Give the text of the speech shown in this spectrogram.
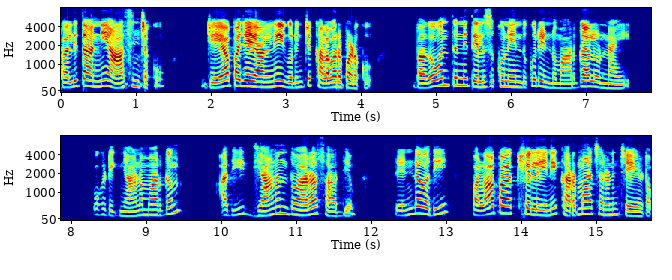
ఫలితాన్ని ఆశించకు. జయాపజయాల్ని గురించి కలవరపడకు. భగవంతుణ్ణి తెలుసుకునేందుకు రెండు మార్గాలు ఉన్నాయి ఒకటి జ్ఞాన మార్గం అది ధ్యానం ద్వారా సాధ్యం. రెండవది ఫలాపాక్ష లేని కర్మాచరణ చేయడం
